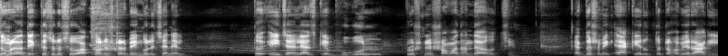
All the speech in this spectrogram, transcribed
তোমরা দেখতে চলেছো আক্কাল স্টার বেঙ্গলি চ্যানেল। তো এই চ্যানেলে আজকে ভূগোল প্রশ্নের সমাধান দেওয়া হচ্ছে। এক দশমিক একের উত্তরটা হবে রাগী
